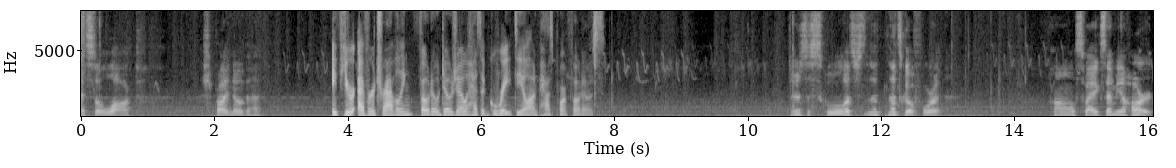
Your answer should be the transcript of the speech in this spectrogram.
That's still locked. I should probably know that. If you're ever traveling, Photo Dojo has a great deal on passport photos. There's the school. Let's let, let's go for it. Oh, Swag sent me a heart.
